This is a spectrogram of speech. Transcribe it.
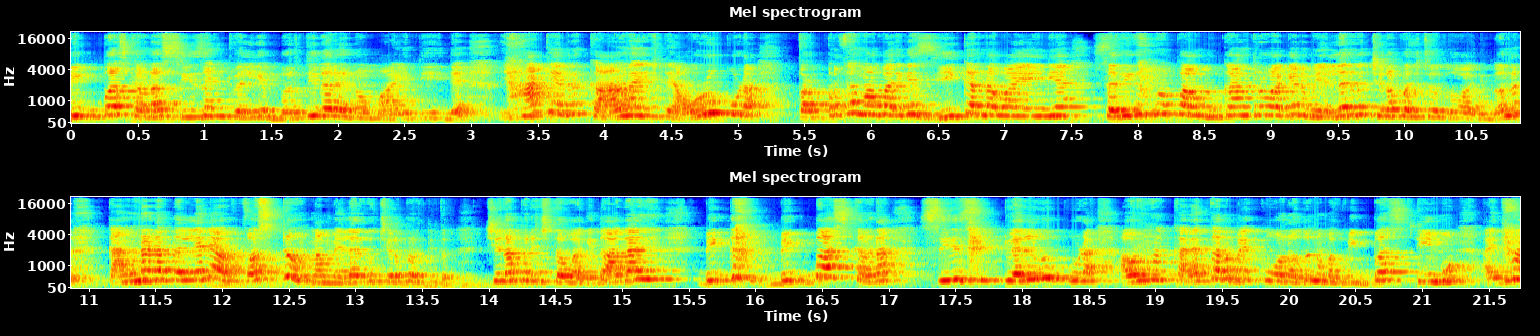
ಬಿಗ್ ಬಾಸ್ ಕನ್ನಡ ಸೀಸನ್ ಟ್ವೆಲ್ಗೆ ಬರ್ತಿದ್ದಾರೆ ಅನ್ನೋ ಮಾಹಿತಿ ಇದೆ. ಯಾಕೆ ಅಂದ್ರೆ ಕಾರಣ ಇಷ್ಟೇ. ಅವರು ಕೂಡ ಪ್ರಪ್ರಥಮ ಬಾರಿಗೆ ಜೀ ಕನ್ನಡ ವಾಹಿನಿಯ ಸರಿಗಮಪ ಮುಖಾಂತರವಾಗಿ ನಮ್ಮೆಲ್ಲರಿಗೂ ಚಿರಪರಿಚಿತವಾಗಿದ್ದು. ಅಂದ್ರೆ ಕನ್ನಡದಲ್ಲೇನೆ ಅವ್ರು ಫಸ್ಟ್ ನಮ್ಮೆಲ್ಲರಿಗೂ ಚಿರಪರಿಚಿತ, ಚಿರಪರಿಚಿತವಾಗಿದ್ದು. ಹಾಗಾಗಿ Bigg Bigg Boss Kannada season ಟ್ವೆಲ್ಗೂ ಕೂಡ ಅವ್ರನ್ನ ಕರೆತರಬೇಕು ಅನ್ನೋದು ನಮ್ಮ ಬಿಗ್ ಬಾಸ್ ಟೀಮು ಆಯ್ತಾ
